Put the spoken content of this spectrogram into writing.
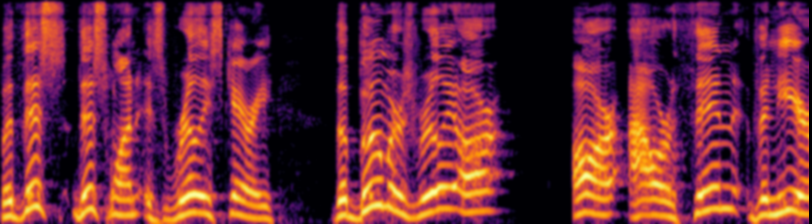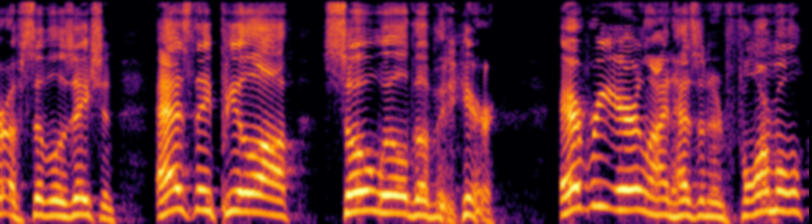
But this this one is really scary. The boomers really are are our thin veneer of civilization. As they peel off, so will the veneer. Every airline has an informal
